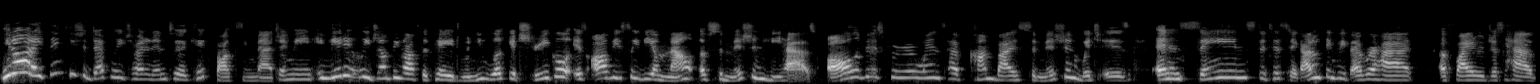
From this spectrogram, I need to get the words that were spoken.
You know what? I think he should definitely turn it into a kickboxing match. I mean, immediately jumping off the page, when you look at Striegl, is obviously the amount of submission he has. All of his career wins have come by submission, which is an insane statistic. I don't think we've ever had a fighter just have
